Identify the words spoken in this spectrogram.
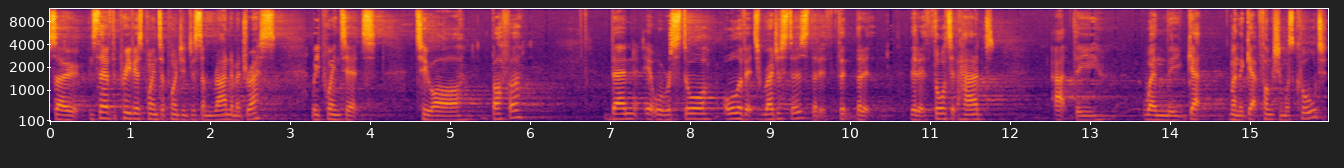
So instead of the previous pointer pointing to some random address, we point it to our buffer, then it will restore all of its registers that it, th that it, that it thought it had at the, when, the get, when the get function was called,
